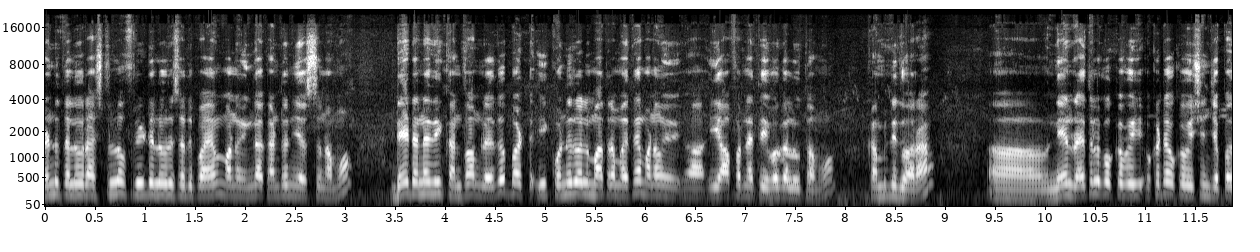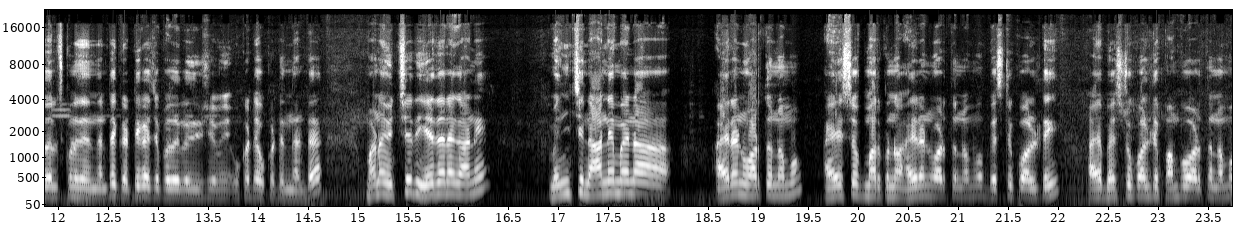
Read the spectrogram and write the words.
రెండు తెలుగు రాష్ట్రాల్లో ఫ్రీ డెలివరీ సదుపాయం మనం ఇంకా కంటిన్యూ చేస్తున్నాము. డేట్ అనేది కన్ఫర్మ్ లేదు బట్ ఈ కొన్ని రోజులు మాత్రం అయితే మనం ఈ ఆఫర్ని అయితే ఇవ్వగలుగుతాము కంపెనీ ద్వారా. నేను రైతులకు ఒక వి- ఒకటే ఒక విషయం చెప్పదలుచుకునేది ఏంటంటే గట్టిగా చెప్పదలిగే విషయం ఒకటే ఒకటి ఏంటంటే మనం ఇచ్చేది ఏదైనా కానీ మంచి నాణ్యమైన ఐరన్ వాడుతున్నాము ఐఎస్ఎఫ్ మార్క్ ఉన్న ఐరన్ వాడుతున్నాము best quality best quality pump వాడుతున్నాము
